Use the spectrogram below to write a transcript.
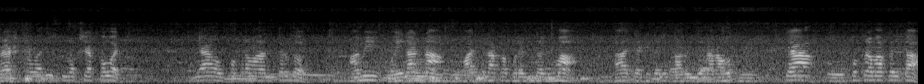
राष्ट्रवादी सुरक्षा कवच या उपक्रमाअंतर्गत आम्ही महिलांना पाच लाखापर्यंत विमा हा त्या ठिकाणी काढून देणार आहोत. त्या उपक्रमाकरिता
